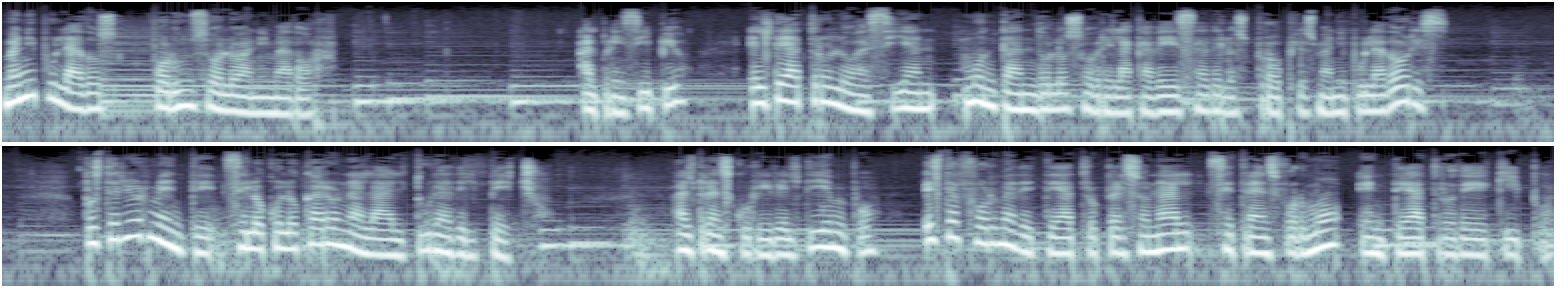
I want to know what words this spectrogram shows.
manipulados por un solo animador. Al principio, el teatro lo hacían montándolo sobre la cabeza de los propios manipuladores. Posteriormente se lo colocaron a la altura del pecho. Al transcurrir el tiempo, esta forma de teatro personal se transformó en teatro de equipo.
